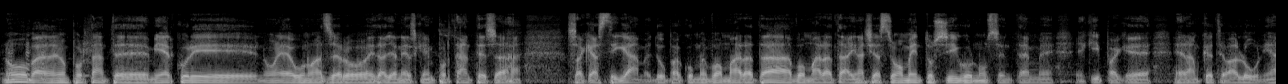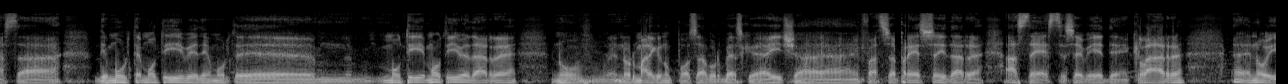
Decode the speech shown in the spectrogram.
Nu, ma è importante, miercuri non è 1-0 italianesco, è importante să, să castigăm. După cum vom arăta, vom arăta. În acest moment, sigur, nu suntem echipa că eram câteva luni. Asta de multe motive, de multe motive, motive dar nu, e normal că nu pot să vorbesc aici în fața presei, dar asta este, se vede clar. Noi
